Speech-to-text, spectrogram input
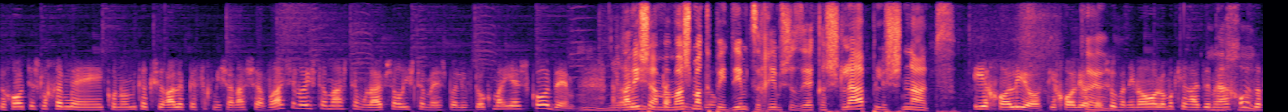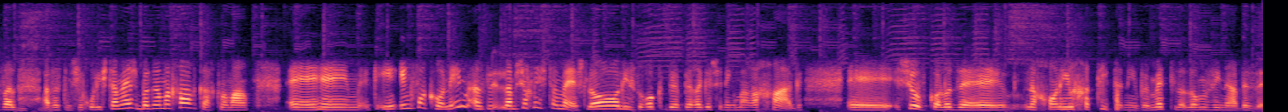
יכול להיות שיש לכם אה, אקונומיקה כשרה לפסח משנה שעברה שלא השתמשתם, אולי אפשר להשתמש בה, לבדוק מה יש קודם. אני לא נראה לי שהממש לא. מקפידים צריכים שזה יהיה כשל"פ לשנת. יכול להיות, יכול להיות. כן. שוב, אני לא, לא מכירה את זה מאה נכון, אחוז, אבל, נכון. אבל תמשיכו להשתמש בה גם אחר כך. כלומר, אה, אם אם כבר קונים, אז להמשיך להשתמש, לא לזרוק ברגע שנגמר החג. אה, שוב, כל עוד זה נכון הלכתית, אני באמת לא, לא מבינה בזה.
